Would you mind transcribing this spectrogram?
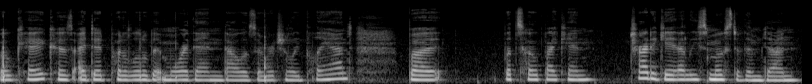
okay because I did put a little bit more than that was originally planned. But let's hope I can try to get at least most of them done.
